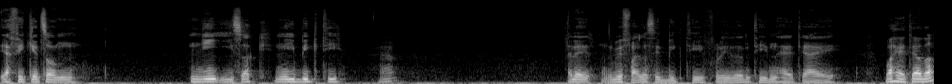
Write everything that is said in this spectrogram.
Jeg fikk et sånn ny Isak. Ny Big T. Ja. Eller det blir feil å si Big T, fordi den tiden het jeg Hva het jeg da?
